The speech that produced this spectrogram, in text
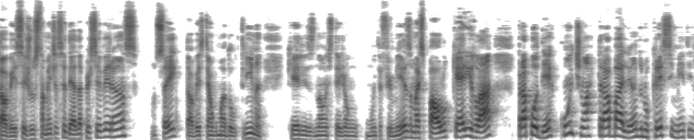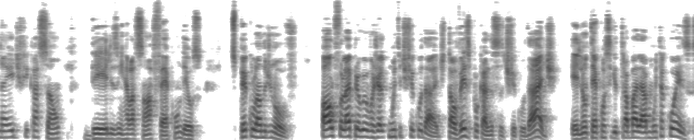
Talvez seja justamente essa ideia da perseverança. Não sei, talvez tenha alguma doutrina que eles não estejam com muita firmeza, mas Paulo quer ir lá para poder continuar trabalhando no crescimento e na edificação deles em relação à fé com Deus. Especulando de novo. Paulo foi lá e pregou o evangelho com muita dificuldade. Talvez por causa dessa dificuldade, ele não tenha conseguido trabalhar muita coisa.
